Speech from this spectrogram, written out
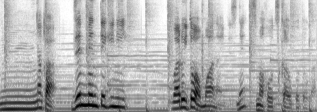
うーんなんか全面的に悪いとは思わないんですねスマホを使うことが。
